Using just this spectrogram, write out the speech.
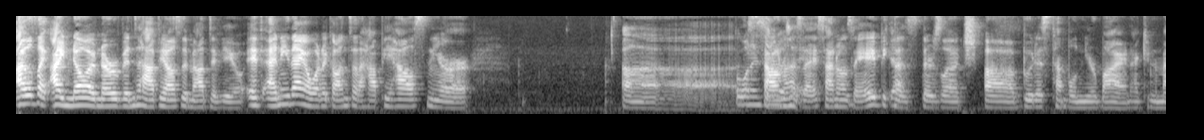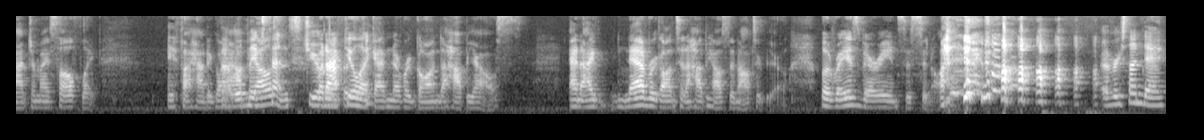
I was like, I know I've never been to Happy House in Mountain View. If anything, I would have gone to the Happy House near uh, in San San Jose. Jose. San Jose, because there's a uh, Buddhist temple nearby, and I can imagine myself like if I had to go That to happy house. sense But I feel like I've never gone to happy house, and I've never gone to the happy house in Mountain View. But Ray is very insistent on it Every Sunday.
